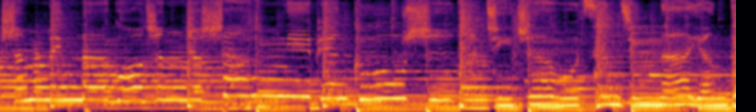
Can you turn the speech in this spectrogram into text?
生命的过程就像一篇故事，记着我曾经那样的，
